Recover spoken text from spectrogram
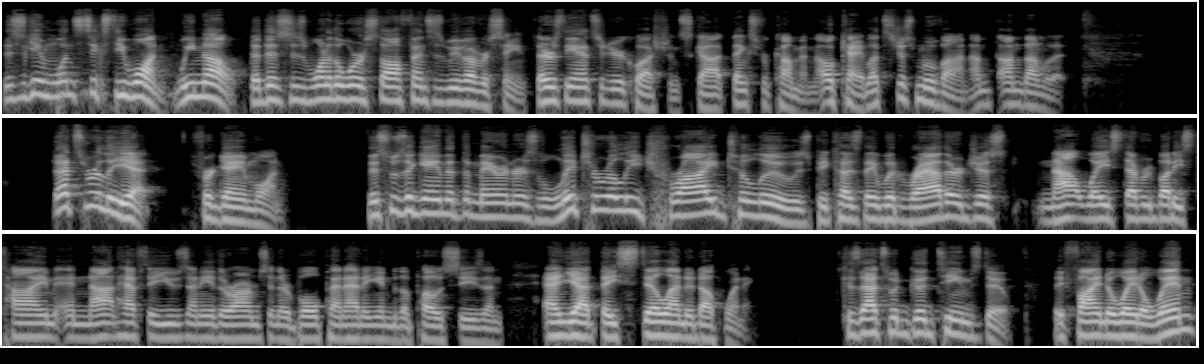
This is game 161. We know that this is one of the worst offenses we've ever seen. There's the answer to your question, Scott. Thanks for coming. Okay, let's just move on. I'm, I'm done with it that's really it for game one. This was a game that the Mariners literally tried to lose because they would rather just not waste everybody's time and not have to use any of their arms in their bullpen heading into the postseason. And yet they still ended up winning because that's what good teams do. They find a way to win,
